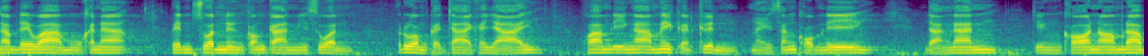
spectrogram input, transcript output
นับได้ว่าหมู่คณะเป็นส่วนหนึ่งของการมีส่วน ร่วมกระจายขยาย ความดีงามให้เกิดขึ้นในสังคมนี้ ดังนั้นจึงขอน้อมรับ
